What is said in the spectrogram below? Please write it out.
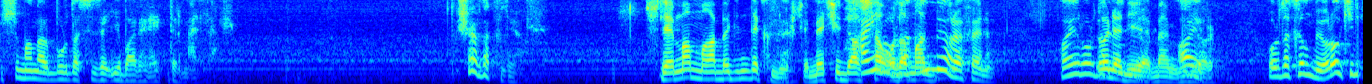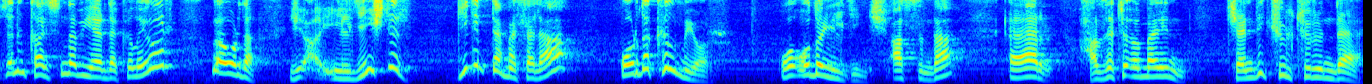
Müslümanlar burada size ibadet ettirmezler. Dışarıda kılıyor. Süleyman Mabedi'nde kılıyor işte. Mescid-i Hayır Aksa o orada zaman kılmıyor efendim. Hayır orada Öyle kılmıyor. diye ben Hayır. biliyorum. Orada kılmıyor. O kilisenin karşısında bir yerde kılıyor ve orada ilginçtir. Gidip de mesela orada kılmıyor. O, o da ilginç. Aslında eğer Hazreti Ömer'in kendi kültüründe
